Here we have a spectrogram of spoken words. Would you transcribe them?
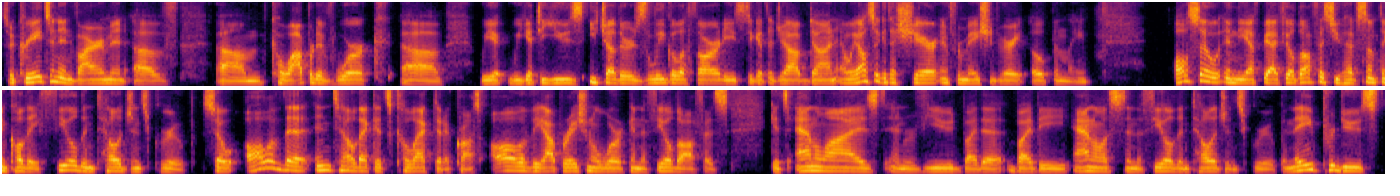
So it creates an environment of um, cooperative work. Uh, we, we get to use each other's legal authorities to get the job done. And we also get to share information very openly. Also, in the FBI field office, you have something called a field intelligence group. So, all of the intel that gets collected across all of the operational work in the field office gets analyzed and reviewed by the by the analysts in the field intelligence group and they produce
